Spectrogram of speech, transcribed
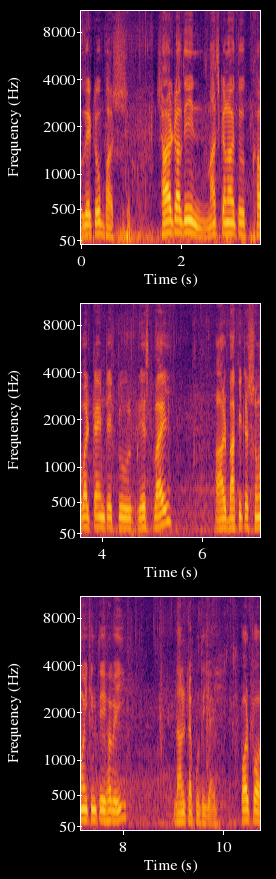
ওদের একটা অভ্যাস। সারাটা দিন মাঝখানে হয়তো খাবার টাইমটা একটু রেস্ট পাই, আর বাকিটার সময় কিন্তু এইভাবেই ধানটা পুঁতে যায়। পরপর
